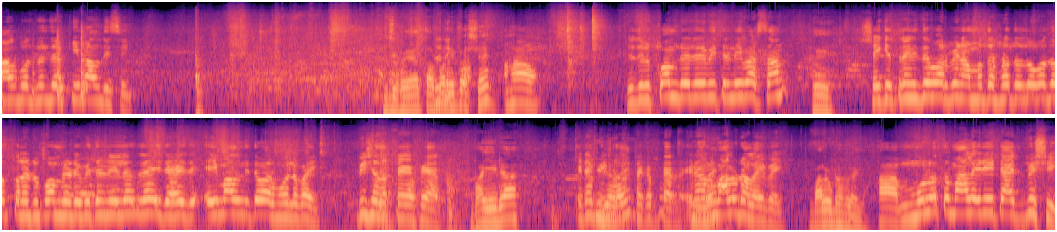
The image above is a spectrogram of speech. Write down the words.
মাল বলবেন যে কি মাল দিছি? জি ভাইয়া তারপর পাশে? হ্যাঁ। যদি কম রেটের ভিতরে নিবার চান সেই ক্ষেত্রে নিতে পারবেন। আমাদের সাথে যোগাযোগ করলে একটু কম রেটের ভিতরে নিলে যে এই দেখে যে এই মাল নিতে পারব হলে ভাই বিশ হাজার টাকা পেয়ার ভাই এটা এটা কি বিশ ঢালাই? হাজার টাকা পেয়ার এটা হলো বালু ঢালাই ভাই। বালু ঢালাই। হ্যাঁ মূলত মাল এটাই টাইট বেশি।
